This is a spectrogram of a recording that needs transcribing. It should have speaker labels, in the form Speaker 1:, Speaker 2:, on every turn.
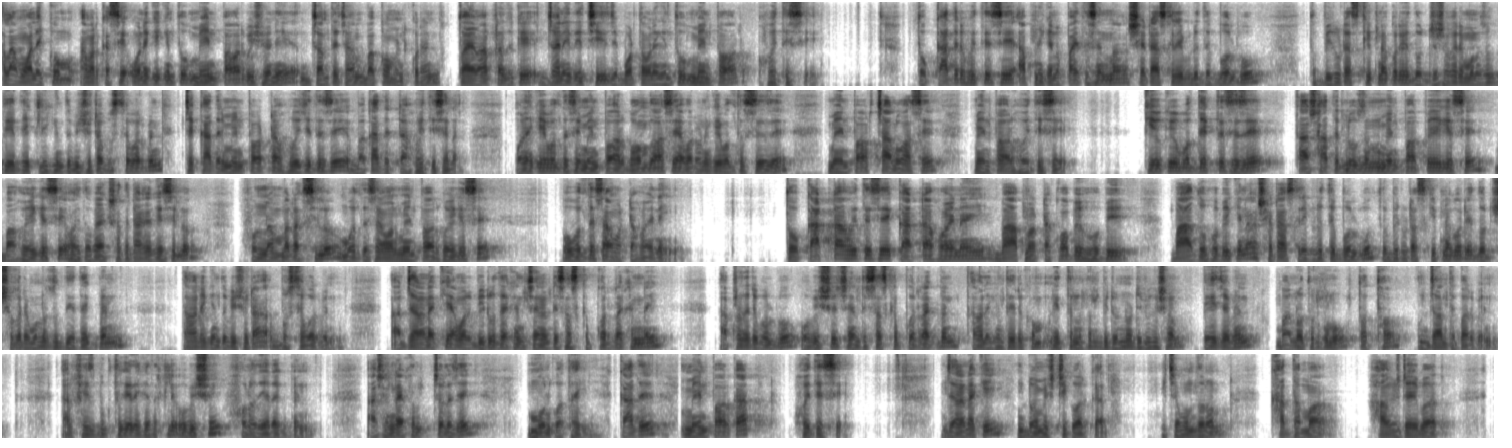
Speaker 1: সালামু আলাইকুম। আমার কাছে অনেকে কিন্তু মেন পাওয়ার বিষয় নিয়ে জানতে চান বা কমেন্ট করেন। তো আমি আপনাদেরকে জানিয়ে দিচ্ছি যে বর্তমানে কিন্তু মেন পাওয়ার হইতেছে। তো কাদের হইতেছে, আপনি কেন পাইতেছেন না, সেটা আজকের এই ভিডিওতে বলব। তো ভিডিওটা স্কিপ না করে ধৈর্য সহকারে মনোযোগ দিয়ে দেখলে কিন্তু বিষয়টা বুঝতে পারবেন যে কাদের মেন পাওয়ারটা হয়ে যেতেছে বা কাদেরটা হইতেছে না। অনেকেই বলতেছে মেন পাওয়ার বন্ধ আছে, আবার অনেকেই বলতেছে যে মেন পাওয়ার চালু আছে মেন পাওয়ার হইতেছে। কেউ কেউ দেখতেছে যে তার সাথে লোকজন মেন পাওয়ার পেয়ে গেছে বা হয়ে গেছে হয়তো বা একসাথে ডাকা গেছিল ফোন নাম্বার রাখছিল, বলতেছে আমার মেন পাওয়ার হয়ে গেছে, ও বলতেছে আমারটা হয় নাই। তো কারটা হইতেছে, কারটা হয় নাই বা আপনারটা কবে হবে বা আদৌ হবে কিনা সেটা আজকের ভিডিওতে বলব। তো ভিডিওটা স্কিপ না করে সহকারে মনোযোগ দিয়ে দেখবেন, তাহলে কিন্তু বিষয়টা বুঝতে পারবেন। আর যারা নাকি আমার ভিডিও দেখেন চ্যানেলটি সাবস্ক্রাইব করে রাখেন নাই আপনাদের বলব, অবশ্যই চ্যানেলটি সাবস্ক্রাইব করে রাখবেন, তাহলে কিন্তু এরকম নিত্য নতুন ভিডিও নোটিফিকেশন পেয়ে যাবেন বা নতুন কোনো তথ্য জানতে পারবেন। আর ফেসবুক থেকে দেখে থাকলে অবশ্যই ফলো দিয়ে রাখবেন। আসেন না, এখন চলে যাই মূল কথাই কাদের মেন পাওয়ার কার্ড হইতেছে? যারা নাকি ডোমেস্টিক ওয়ার্কার যেমন ধরুন খাদ্দামা হাউস ড্রাইভার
